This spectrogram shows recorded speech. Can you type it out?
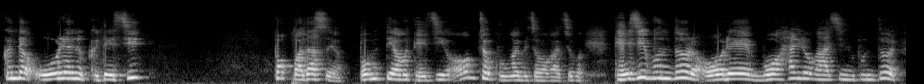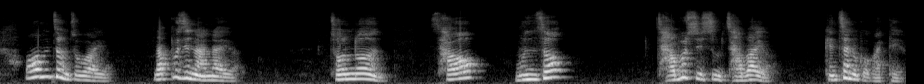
근데 올해는 그 대신 복 받았어요. 봄띠하고 돼지 엄청 궁합이 좋아가지고 돼지분들 올해 뭐 하려고 하시는 분들 엄청 좋아요. 나쁘진 않아요. 저는 사업, 문서 잡을 수 있으면 잡아요. 괜찮을 것 같아요.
